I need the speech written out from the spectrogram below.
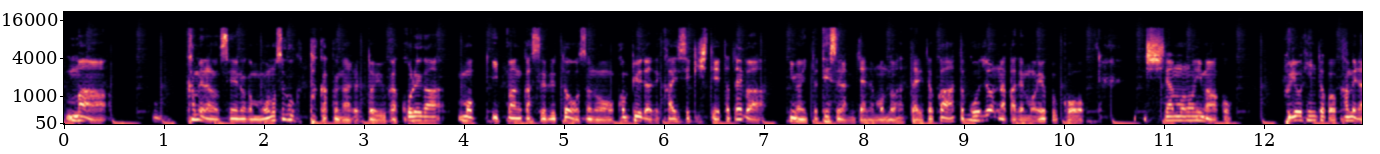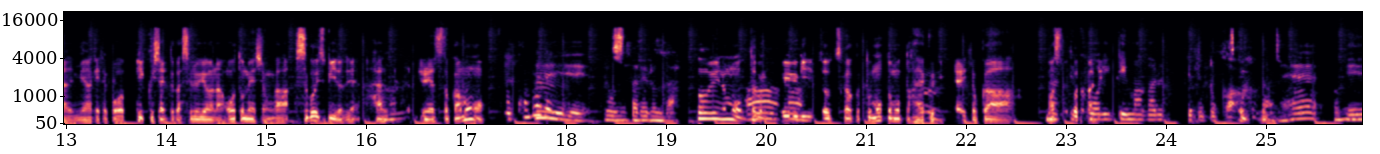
まあ、カメラの性能がものすごく高くなるというか、これがもう一般化すると、そのコンピューターで解析して、例えば今言ったテスラみたいなものだったりとか、あと工場の中でもよくこう、品物今はこう、不良品とかをカメラで見分けてこう、ピックしたりとかするようなオートメーションがすごいスピードで流行ってるやつとかも、そこまで導入されるんだ。そういうのも多分こういう技術を使うともっともっと早くできたりとか、まあそことがだってクオリティも上がるってことか。そうだね。へえ。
